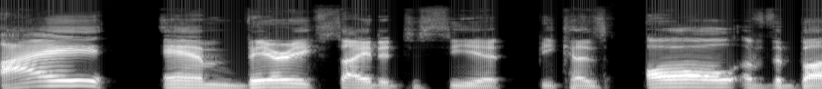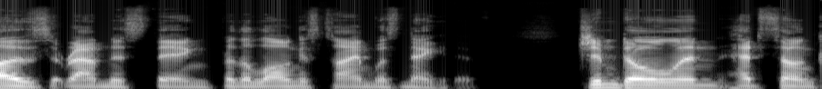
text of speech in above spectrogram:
I am very excited to see it because all of the buzz around this thing for the longest time was negative. Jim Dolan had sunk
